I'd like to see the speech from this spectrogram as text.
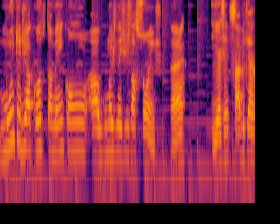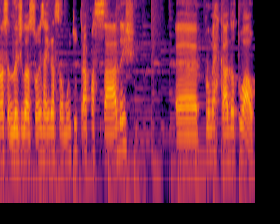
muito de acordo também com algumas legislações, né? E a gente sabe que as nossas legislações ainda são muito ultrapassadas é, para o mercado atual.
